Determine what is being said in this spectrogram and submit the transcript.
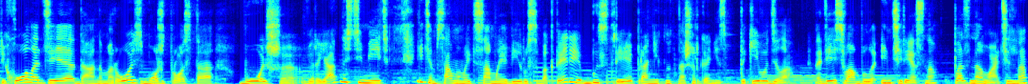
при холоде, да, на морозе может просто больше вероятность иметь, и тем самым эти самые вирусы, бактерии быстрее проникнут в наш организм. Такие вот дела. Надеюсь, вам было интересно, познавательно.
